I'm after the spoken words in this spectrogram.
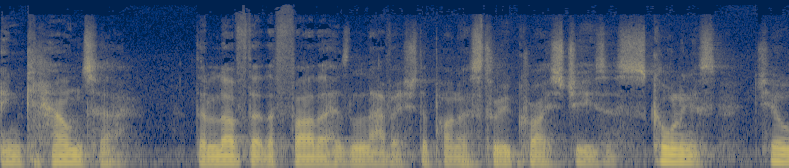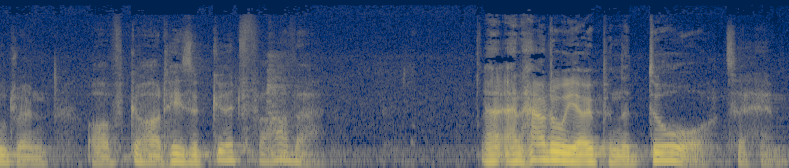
encounter the love that the Father has lavished upon us through Christ Jesus, calling us children of God. He's a good Father. And how do we open the door to Him?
